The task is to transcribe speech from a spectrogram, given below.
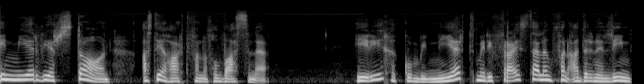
en meer weerstaan as die hart van 'n volwassene. Hierdie gekombineer met die vrystelling van adrenalien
